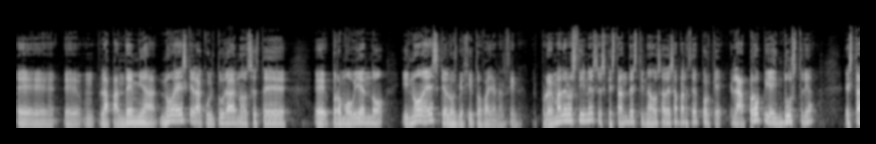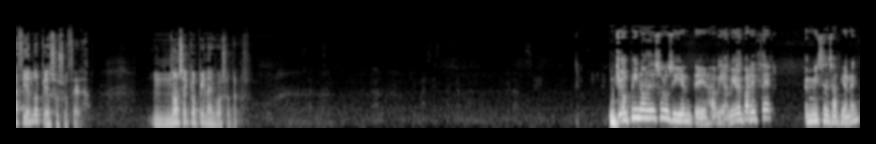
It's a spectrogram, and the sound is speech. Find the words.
eh, eh, la pandemia, no es que la cultura no se esté promoviendo y no es que los viejitos vayan al cine problema de los cines es que están destinados a desaparecer porque la propia industria está haciendo que eso suceda. No sé qué opináis vosotros. Yo opino de eso lo siguiente, Javi. A mí me parece, en mis sensaciones,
